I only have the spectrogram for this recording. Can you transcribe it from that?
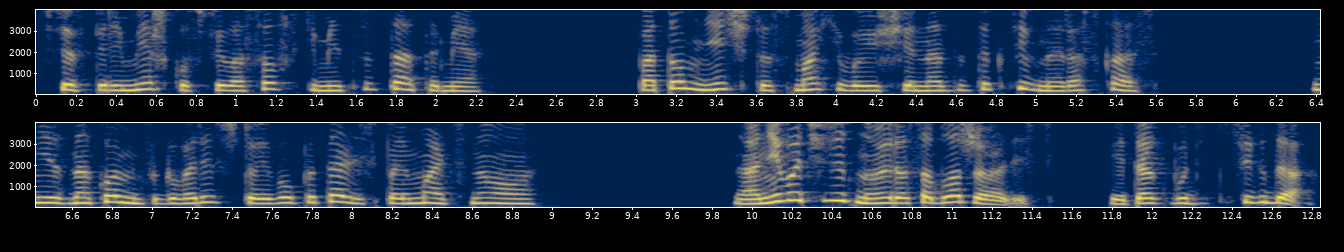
Все вперемешку с философскими цитатами. Потом нечто смахивающее на детективный рассказ. Незнакомец говорит, что его пытались поймать, но... Они в очередной раз облажались. И так будет всегда.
